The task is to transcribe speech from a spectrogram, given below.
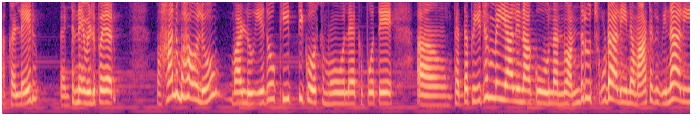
అక్కడ లేడు వెంటనే వెళ్ళిపోయారు. మహానుభావులు వాళ్ళు ఏదో కీర్తి కోసమో లేకపోతే పెద్ద పీఠం వేయాలి నాకు నన్ను అందరూ చూడాలి నా మాటలు వినాలి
